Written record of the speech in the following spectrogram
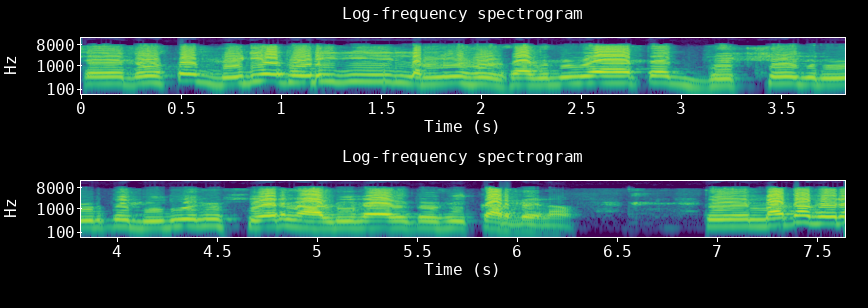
ਤੇ ਦੋਸਤੋ ਵੀਡੀਓ ਥੋੜੀ ਜੀ ਲੰਮੀ ਹੋ ਸਕਦੀ ਹੈ ਤੇ ਦੇਖਿਓ ਜਰੂਰ ਤੇ ਵੀਡੀਓ ਨੂੰ ਸ਼ੇਅਰ ਨਾਲ ਦੀ ਨਾਲ ਤੁਸੀਂ ਕਰ ਦੇਣਾ। ਤੇ ਮਾਤਾ ਫਿਰ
